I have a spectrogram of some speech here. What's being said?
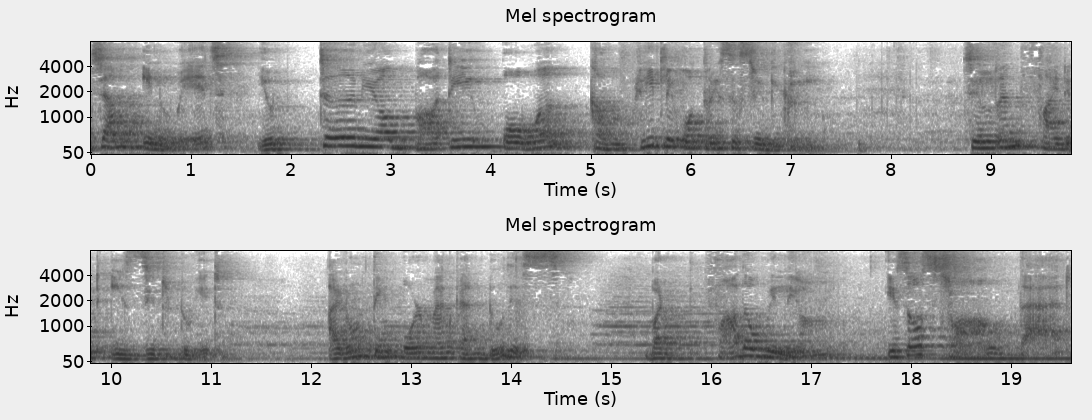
jump in which you turn your body over completely or 360 degree. Children find it easy to do it. I don't think old man can do this. But Father William is so strong that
